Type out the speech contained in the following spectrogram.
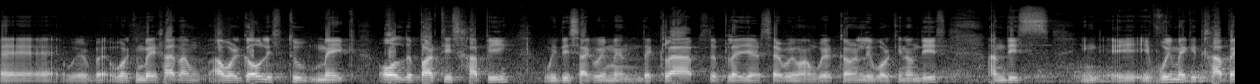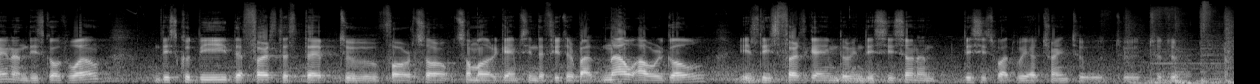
uh, we're working very hard and our goal is to make all the parties happy with this agreement the clubs the players everyone we're currently working on this and this in, if we make it happen and this goes well this could be the first step to for so, some other games in the future. But now our goal is this first game during this season, and this is what we are trying to, to, to do.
